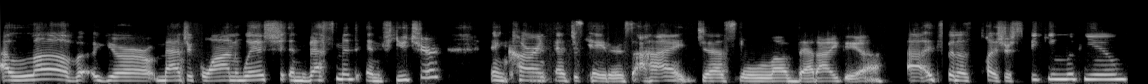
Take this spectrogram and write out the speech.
I love your magic wand wish investment in future and current educators. I just love that idea. Uh, it's been a pleasure speaking with you.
